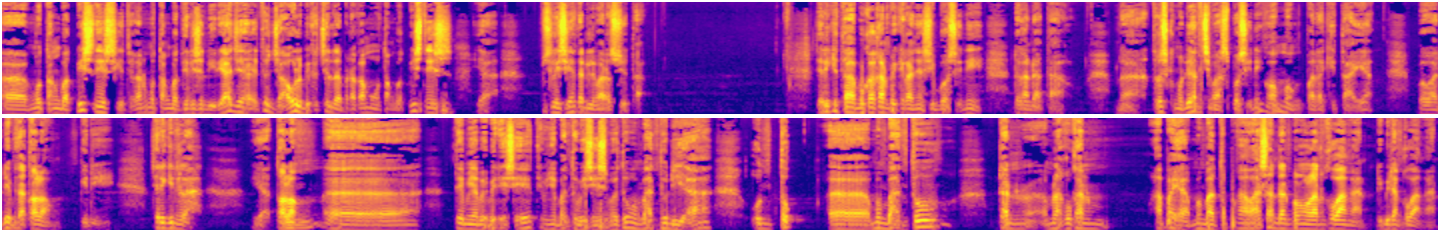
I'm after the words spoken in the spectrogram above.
uh, ngutang buat bisnis gitu kan. Ngutang buat diri sendiri aja itu jauh lebih kecil daripada kamu ngutang buat bisnis ya. Selisihnya tadi 500 juta jadi kita bukakan pikirannya si bos ini dengan data Nah, terus kemudian si Mas Bos ini ngomong pada kita ya bahwa dia minta tolong gini. Jadi ginilah, ya tolong eh, timnya BBDC, timnya Bantu Bisnisme itu membantu dia untuk eh, membantu dan melakukan apa ya, membantu pengawasan dan pengelolaan keuangan di bidang keuangan.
